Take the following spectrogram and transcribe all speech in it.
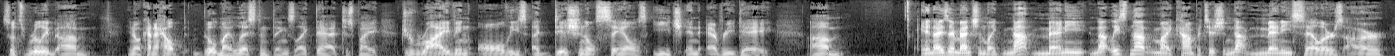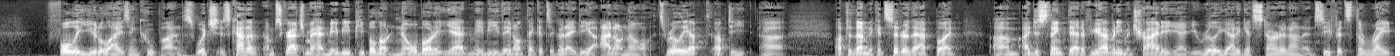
So it's really, um, you know, kind of helped build my list and things like that just by driving all these additional sales each and every day. Um, and as I mentioned, like not many, not at least not my competition, not many sellers are fully utilizing coupons, which is kind of I'm scratching my head. Maybe people don't know about it yet. Maybe they don't think it's a good idea. I don't know. It's really up up to uh, up to them to consider that. But um, I just think that if you haven't even tried it yet, you really got to get started on it and see if it's the right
